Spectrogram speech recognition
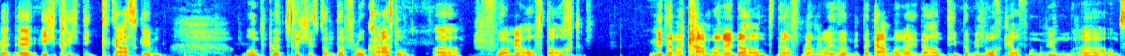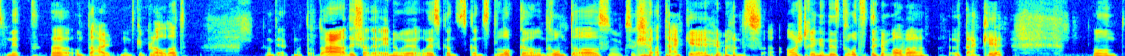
äh, äh, echt richtig Gas geben. Und plötzlich ist dann der Flo Grasl äh, vor mir auftaucht mit einer Kamera in der Hand. Auf einmal ist er mit der Kamera in der Hand hinter mir nachgelaufen und wir haben äh, uns nett äh, unterhalten und geplaudert. Und er hat gemeint, ah, das schaut ja eh noch alles ganz, ganz locker und runter aus. Und ich gesagt, ja, danke, ich meine, anstrengend ist trotzdem, aber danke. Und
